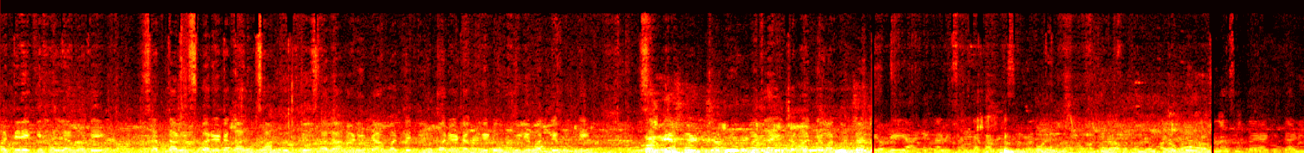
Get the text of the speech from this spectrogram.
अतिरेकी हल्ल्यामध्ये सत्तावीस पर्यटकांचा मृत्यू झाला आणि त्यामधले तीन पर्यटक हे डोंबिवलीमधले होते. त्यामुळे आपण माध्यमातून ते या ठिकाणी संध्याकाळी सुद्धा या ठिकाणी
